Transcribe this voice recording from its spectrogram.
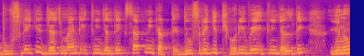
दूसरे के जजमेंट इतनी जल्दी एक्सेप्ट नहीं करते। दूसरे की थ्योरी वे इतनी जल्दी यू नो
